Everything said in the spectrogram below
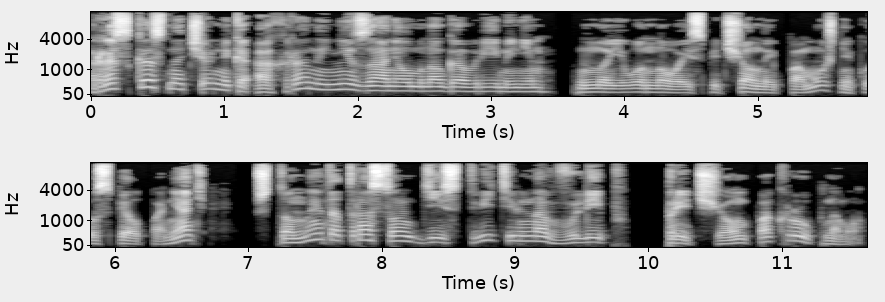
Рассказ начальника охраны не занял много времени, но его новоиспеченный помощник успел понять, что на этот раз он действительно влип, причем по-крупному.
